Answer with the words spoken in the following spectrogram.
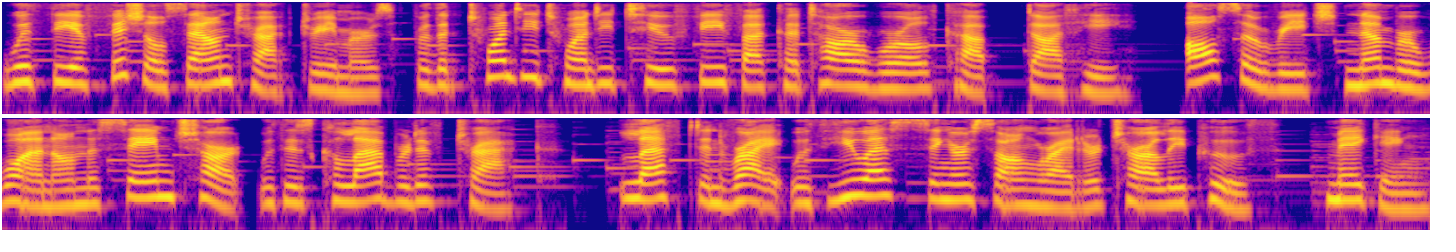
with the official soundtrack Dreamers for the 2022 FIFA Qatar World Cup. He also reached number one on the same chart with his collaborative track, Left and Right with US singer-songwriter Charlie Puth, making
